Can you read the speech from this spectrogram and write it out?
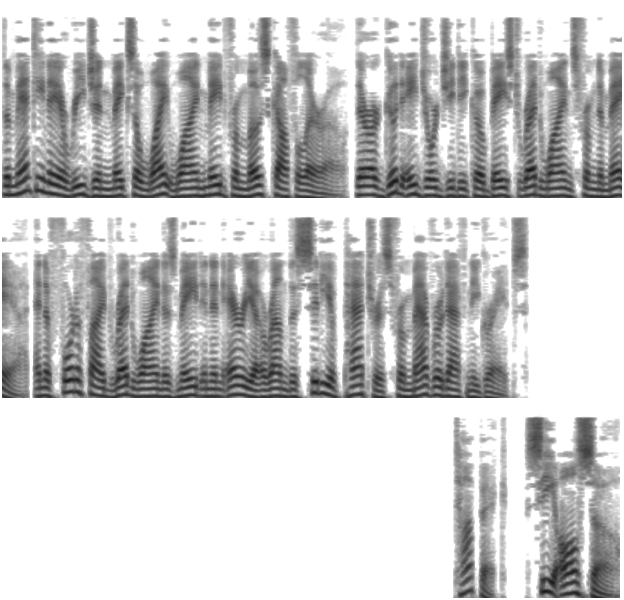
The Mantinea region makes a white wine made from Moschofilero, there are good Agiorgitiko-based red wines from Nemea, and a fortified red wine is made in an area around the city of Patras from Mavrodaphne grapes. See also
